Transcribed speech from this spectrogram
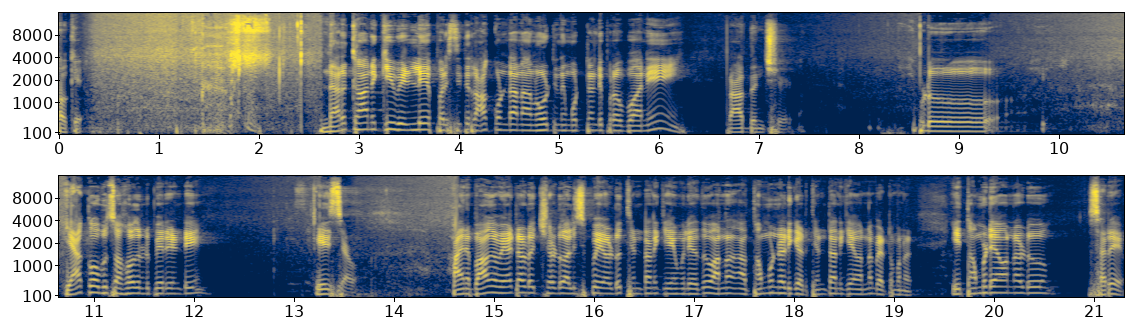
ఓకే. నరకానికి వెళ్ళే పరిస్థితి రాకుండా నా నోటిని ముట్టండి ప్రభు అని ప్రార్థన చేయ ఇప్పుడు యాకోబు సహోదరుడి పేరేంటి? ఏసావు ఆయన బాగా వేటాడొచ్చాడు అలసిపోయాడు తినడానికి ఏమీ లేదు. అన్న ఆ తమ్ముడిని అడిగాడు తినడానికి ఏమన్నా పెట్టమన్నాడు? ఈ తమ్ముడు ఏమన్నాడు? సరే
